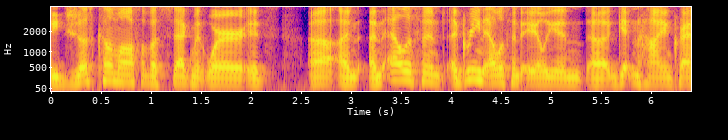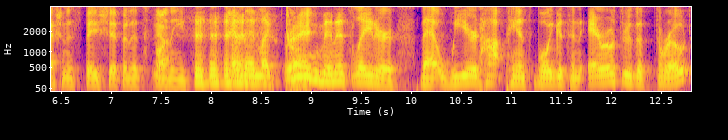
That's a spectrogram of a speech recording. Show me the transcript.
We just come off of a segment where it's uh, an an elephant, a green elephant alien, uh, getting high and crashing his spaceship, and it's funny. and then like two Right. minutes later, that weird hot pants boy gets an arrow through the throat,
